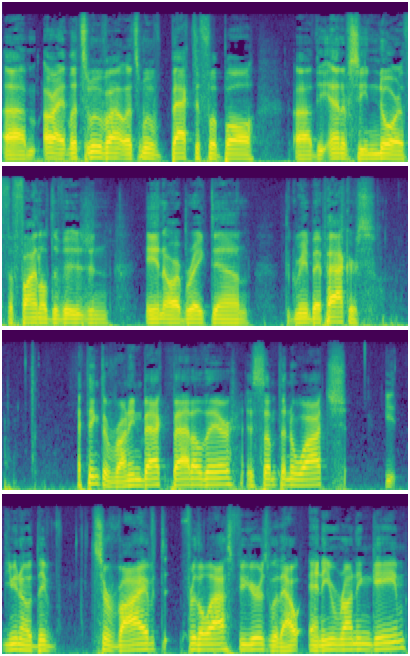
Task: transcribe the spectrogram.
um, all right let's move on let's move back to football uh, the nfc north the final division in our breakdown the green bay packers I think the running back battle there is something to watch. You know, they've survived for the last few years without any running game.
